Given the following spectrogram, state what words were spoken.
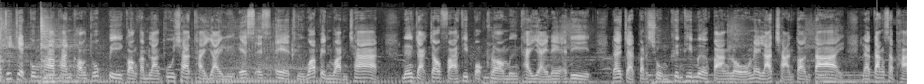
วันที่ 7 กุมภาพันธ์ของทุกปีกองกำลังกู้ชาติไทยใหญ่หรือ SSA ถือว่าเป็นวันชาติ เนื่องจากเจ้าฟ้าที่ปกครองเมืองไทยใหญ่ในอดีต ได้จัดประชุมขึ้นที่เมืองปางหลงในรัฐฉานตอนใต้ และตั้งสภา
